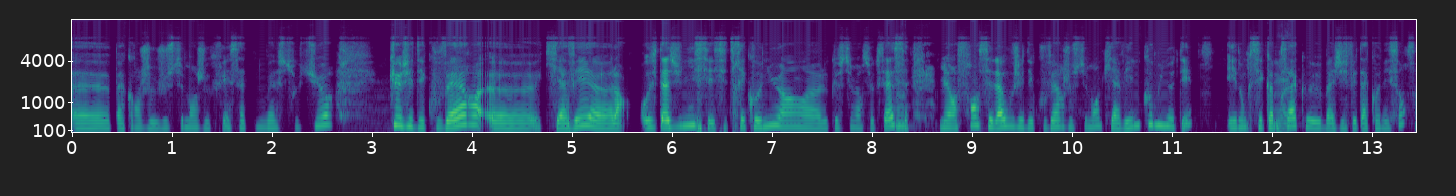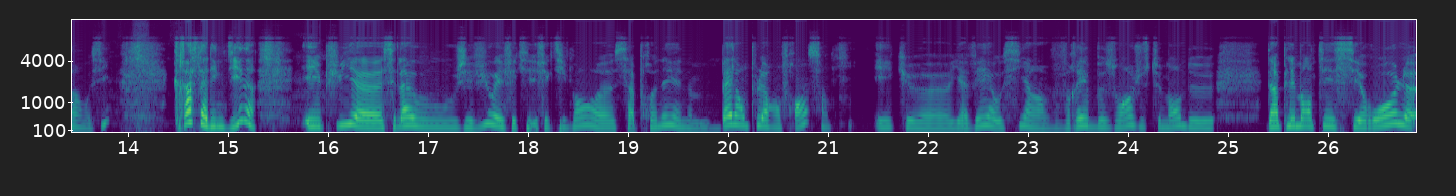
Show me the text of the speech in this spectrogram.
bah, quand je, justement je créais cette nouvelle structure, que j'ai découvert qu'il y avait. alors, aux États-Unis, c'est très connu, hein, le Customer Success, mmh. mais en France, c'est là où j'ai découvert justement qu'il y avait une communauté. Et donc, c'est comme ça que bah, j'ai fait ta connaissance hein, aussi, grâce à LinkedIn. Et puis, c'est là où j'ai vu, effectivement, ça prenait une belle ampleur en France et qu'il y avait aussi un vrai besoin justement de d'implémenter ces rôles,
